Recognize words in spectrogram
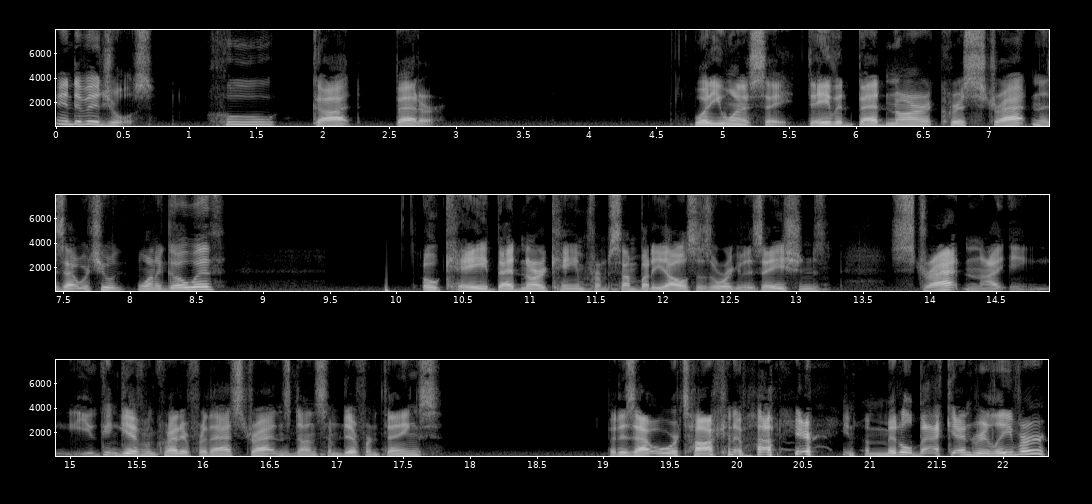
Individuals. Who got better? What do you want to say? David Bednar, Chris Stratton? Is that what you want to go with? Okay, Bednar came from somebody else's organization. Stratton, I you can give him credit for that. Stratton's done some different things. But is that what we're talking about here? You know, middle back end reliever?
